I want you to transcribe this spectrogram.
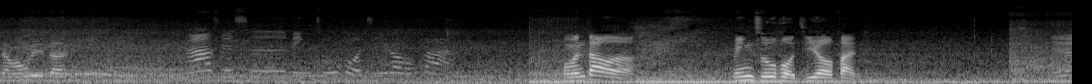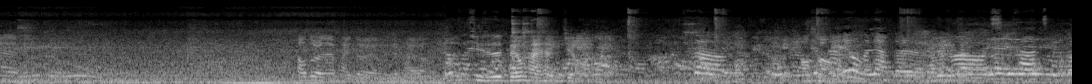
等红绿灯，肉饭。我们到了民族火鸡肉饭。耶，民族！超多人在排队，我们就排了。其实不用排很久，对啊，好爽。因为我们两个人，然后其他组都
